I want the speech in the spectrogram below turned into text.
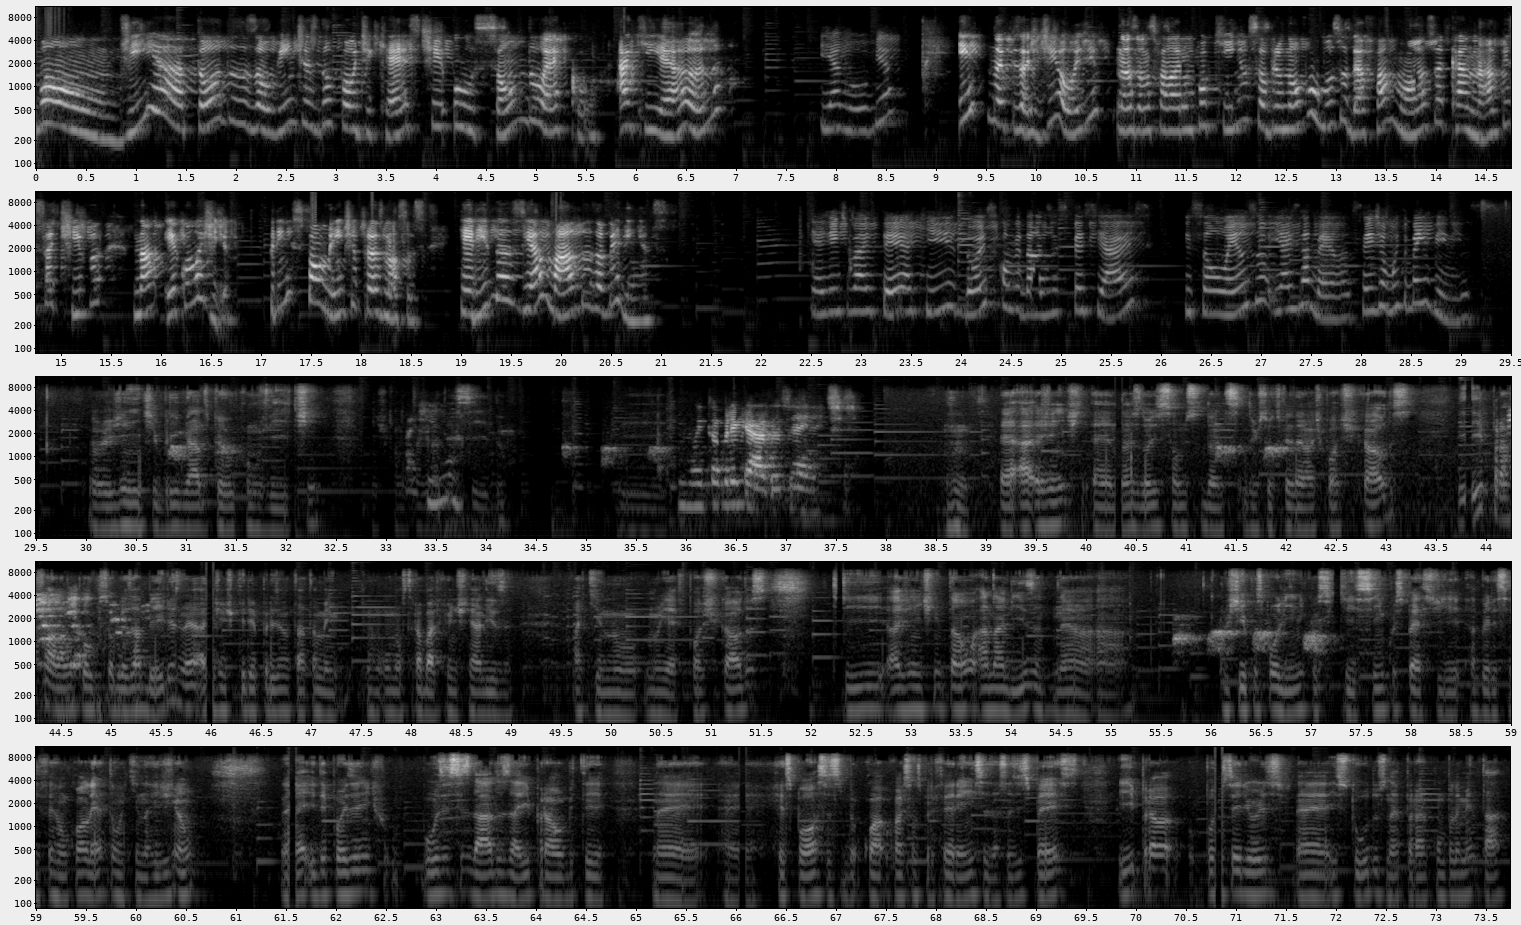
Bom dia a todos os ouvintes do podcast O Som do Eco. Aqui é a Ana e a Núbia. E no episódio de hoje nós vamos falar um pouquinho sobre o novo uso da famosa cannabis sativa na ecologia, principalmente para as nossas queridas e amadas abelhinhas. E a gente vai ter aqui dois convidados especiais, que são o Enzo e a Isabela. Sejam muito bem-vindos. Oi, gente, obrigado pelo convite. A gente fica muito Imagina. agradecido. E... Muito obrigada, gente. É, a gente, é, nós dois somos estudantes do Instituto Federal de Porto de Caldas. E para falar um pouco sobre as abelhas, né, a gente queria apresentar também o, o nosso trabalho que a gente realiza aqui no, no IF Porto de Caldas, que a gente então analisa né, a, os tipos polínicos que cinco espécies de abelhas sem ferrão coletam aqui na região. Né, e depois a gente usa esses dados aí para obter né, é, respostas quais são as preferências dessas espécies e para posteriores é, estudos né, para complementar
